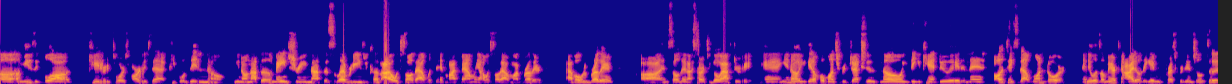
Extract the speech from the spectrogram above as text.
uh, a music blog catering towards artists that people didn't know. You know, not the mainstream, not the celebrities, because I always saw that within my family. I always saw that with my brother. I have an older brother. Uh, and so then I started to go after it. And, you know, you get a whole bunch of rejections. No, you think you can't do it. And then all it takes is that one door. And it was American Idol. They gave me press credentials to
